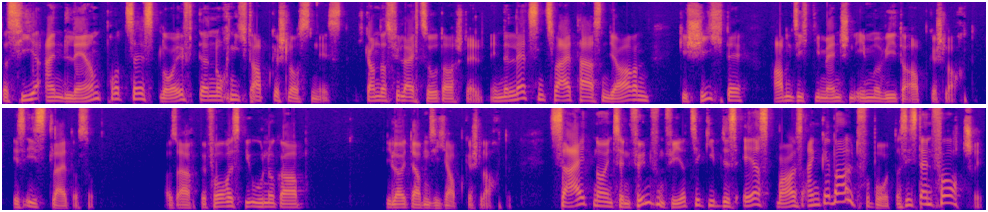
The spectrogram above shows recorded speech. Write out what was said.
dass hier ein Lernprozess läuft, der noch nicht abgeschlossen ist. Ich kann das vielleicht so darstellen. In den letzten 2000 Jahren Geschichte haben sich die Menschen immer wieder abgeschlachtet. Es ist leider so. Also auch bevor es die UNO gab, die Leute haben sich abgeschlachtet. Seit 1945 gibt es erstmals ein Gewaltverbot. Das ist ein Fortschritt.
